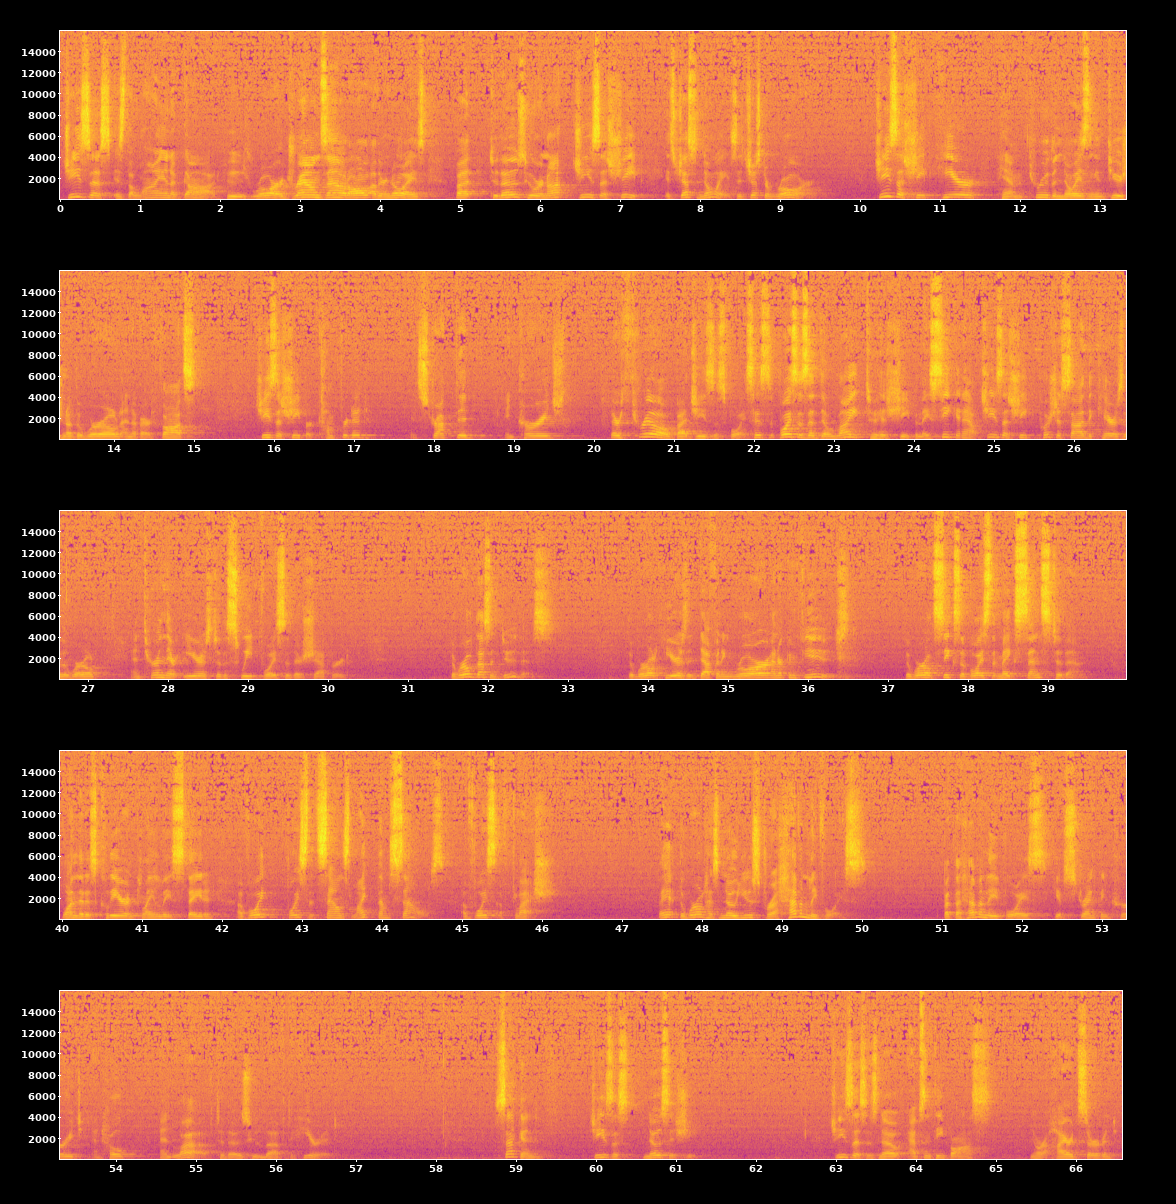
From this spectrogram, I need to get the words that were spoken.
Jesus is the lion of God whose roar drowns out all other noise, but to those who are not Jesus' sheep, it's just noise, it's just a roar. Jesus' sheep hear him through the noise and confusion of the world and of our thoughts. Jesus' sheep are comforted, instructed, encouraged. They're thrilled by Jesus' voice. His voice is a delight to his sheep, and they seek it out. Jesus' sheep push aside the cares of the world and turn their ears to the sweet voice of their shepherd. The world doesn't do this. The world hears a deafening roar and are confused. The world seeks a voice that makes sense to them, one that is clear and plainly stated, a vo- voice that sounds like themselves, a voice of flesh. They, the world has no use for a heavenly voice, but the heavenly voice gives strength and courage and hope and love to those who love to hear it. Second, Jesus knows his sheep. Jesus is no absentee boss nor a hired servant.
